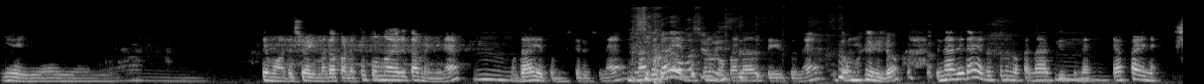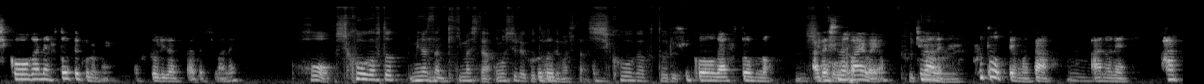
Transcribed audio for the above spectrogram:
いやいやいやいや。うん。でも私は今だから整えるためにねうん。もうダイエットもしてるしね。なんでダイエットするのかなっていうとね、思うでしょでなんでダイエットするのかなっていうとね、うん。やっぱりね、思考がね、太ってくるのよ。太り出すと私はね。ほう思考が太っ皆さん聞きました？面白いことが出ました？思考が太る思考が太るの。うん私の場合はよ。違うね。太ってもさ、うんあのね、は、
